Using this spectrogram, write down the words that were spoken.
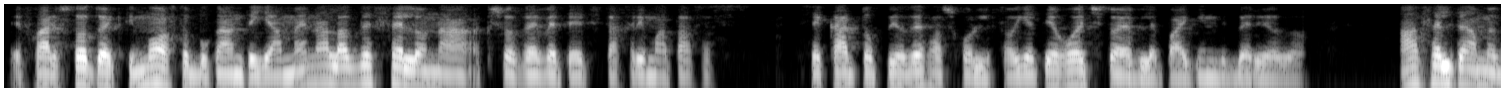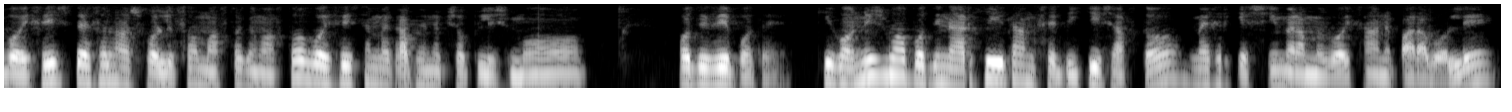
ευχαριστώ, το εκτιμώ αυτό που κάνετε για μένα, αλλά δεν θέλω να ξοδεύετε έτσι τα χρήματά σας σε κάτι το οποίο δεν θα ασχοληθώ, γιατί εγώ έτσι το έβλεπα εκείνη την περίοδο. Αν θέλετε να με βοηθήσετε, θέλω να ασχοληθώ με αυτό και με αυτό, βοηθήστε με κάποιον εξοπλισμό, οτιδήποτε. Και οι γονείς μου από την αρχή ήταν θετικοί σε αυτό, μέχρι και σήμερα με βοηθάνε πάρα πολύ.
